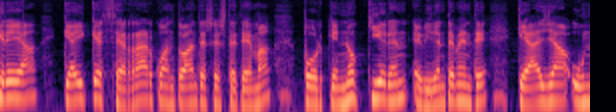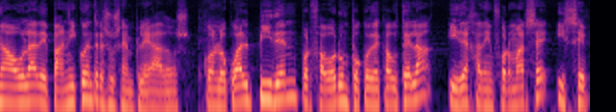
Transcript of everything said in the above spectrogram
crea que hay que cerrar cuanto antes este tema porque no quieren, evidentemente, que haya una ola de pánico entre sus empleados. Con lo cual piden, por favor, un poco de cautela y deja de informarse y se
